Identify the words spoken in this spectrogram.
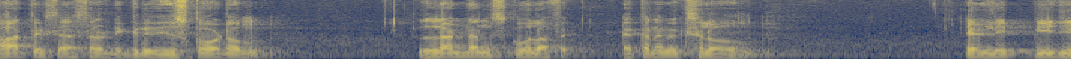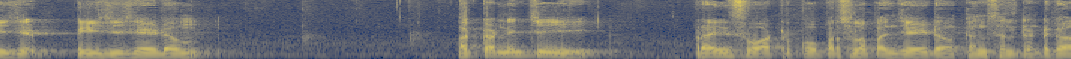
ఆర్థిక శాస్త్ర డిగ్రీ తీసుకోవడం లండన్ స్కూల్ ఆఫ్ ఎకనామిక్స్లో వెళ్ళి పీజీ పీజీ చేయడం అక్కడి నుంచి ప్రైస్ వాటర్ కూపర్స్లో పనిచేయడం కన్సల్టెంట్గా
